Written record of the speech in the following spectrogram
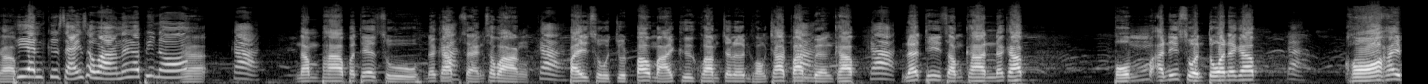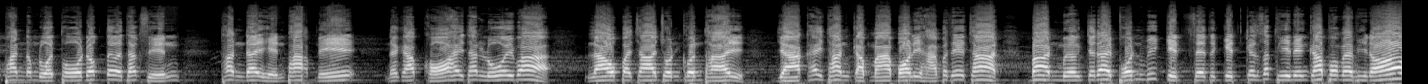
ครับเทียนคือแสงสว่างนะครับพี่น้องนะฮะ ค่ะ นำพาประเทศสู่นะครับ ค่ะแสงสว่าง ค่ะไปสู่จุดเป้าหมายคือความเจริญของชาติบ้านค่ะเมืองครับ ค่ะ และที่สำคัญนะครับ ผมอันนี้ส่วนตัวนะครับ ค่ะ ขอให้พันตำรวจโทดรทักษิณท่านได้เห็นภาพนี้ นะครับ ขอให้ท่านรู้ไว้ว่าเราประชาชนคนไทย อยากให้ท่านกลับมาบริหารประเทศชาติ บ้านเมืองจะได้พ้นวิกฤตเศรษฐกิจกันสักทีหนึ่งครับพ่อแม่พี่น้อง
